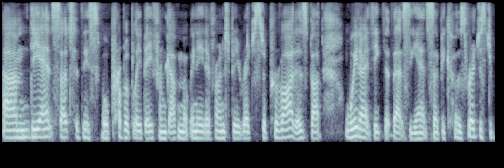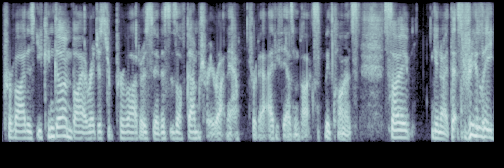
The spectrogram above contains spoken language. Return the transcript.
Um, the answer to this will probably be from government. We need everyone to be registered providers, but we don't think that that's the answer because registered providers, you can go and buy a registered provider of services off Gumtree right now for about 80,000 bucks with clients. So you know, that's really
